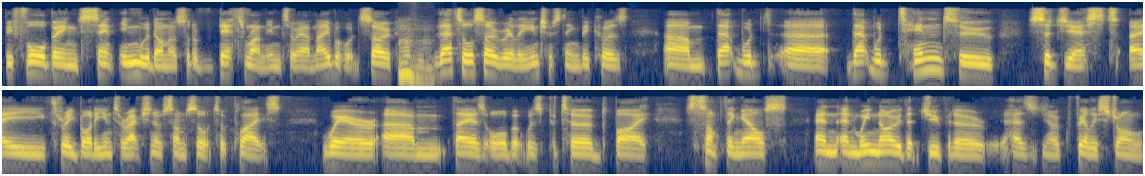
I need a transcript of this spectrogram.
before being sent inward on a sort of death run into our neighborhood. So mm-hmm. that's also really interesting because um, that would uh, that would tend to suggest a three body interaction of some sort took place where um, Theia's orbit was perturbed by something else. And, and we know that Jupiter has you know fairly strong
